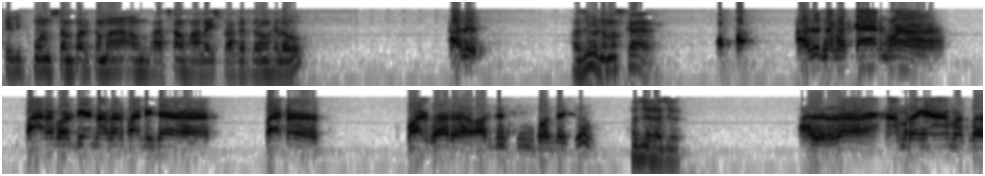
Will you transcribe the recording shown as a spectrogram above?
टेलिफोन सम्पर्कमा आउनु भएको छ। उहाँलाई स्वागत गरौँ। हेलो। हजुर। हजुर नमस्कार। हजुर नमस्कार। म बाह्रवर्दिया नगरपालिकाबाट बर्गर अर्जुन सिंह बोल्दैछु। हजुर हजुर। हजुर र हाम्रो यहाँ मतलब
